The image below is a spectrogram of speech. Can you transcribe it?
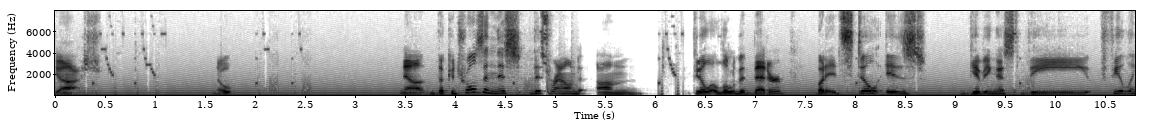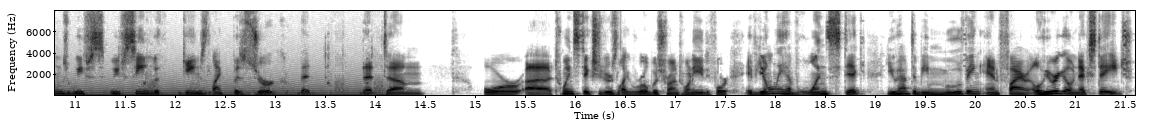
Gosh. Nope. Now, the controls in this this round um, feel a little bit better, but it still is giving us the feelings we've we've seen with games like Berserk that that um, or uh, twin stick shooters like Robotron 2084. If you only have one stick, you have to be moving and firing. Oh, here we go. Next stage.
